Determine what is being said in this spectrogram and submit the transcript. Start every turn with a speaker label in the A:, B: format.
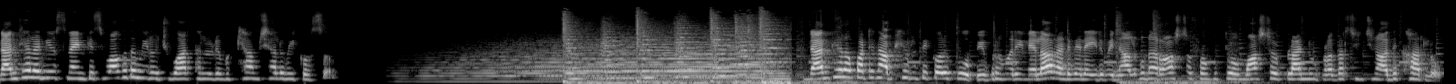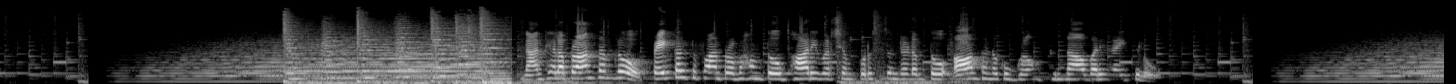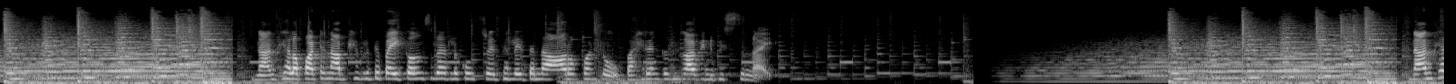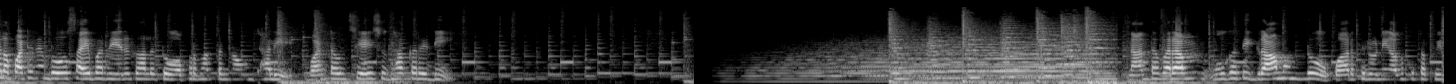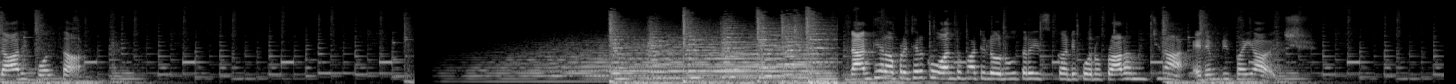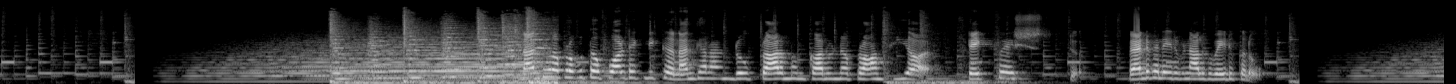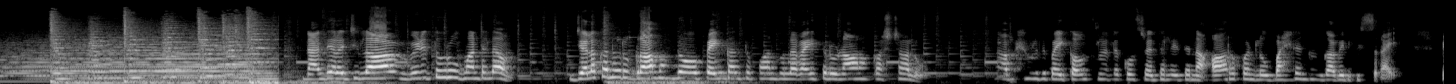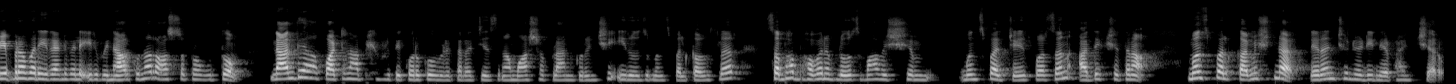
A: Nandyal news నైన్కి స్వాగతం. ఈ రోజు వార్తల్లోని ముఖ్యాంశాలు మీకోసం. నంద్యాల పట్టణ అభివృద్ధి కొరకు ఫిబ్రవరి నెల రెండు వేల ఇరవై నాలుగున రాష్ట్ర ప్రభుత్వం మాస్టర్ ప్లాన్ను ప్రదర్శించిన అధికారులు. నంద్యాల ప్రాంతంలో పెంకల్ తుఫాన్ ప్రభావంతో భారీ వర్షం కురుస్తుండటంతో ఆందోళనకు గురవుతున్న వరి రైతులు. నాంద్యాల పట్టణ అభివృద్ధిపై కౌన్సిలర్లకు శ్రద్ధ లేదన్న ఆరోపణలు బహిరంగంగా వినిపిస్తున్నాయి. నాంద్యాల పట్టణంలో సైబర్ నేరగాలతో అప్రమత్తంగా ఉండాలి. One town CI Sudhakar Reddy. Nandavaram Mugathi గ్రామంలో భారతిలోని అదుపు తప్పి లారీ బోల్తా. నంద్యాల ప్రజలకు అందుబాటులో నూతన ఇసుక డిపోను ప్రారంభించిన ఎనిమిది బయాజ్ నంద్యాల ప్రభుత్వ పాలిటెక్నిక్ నంద్యాల నుండి ప్రారంభం కానున్న ప్రాంతీయ టెక్ ఫెస్ట్ రెండు వేల ఇరవై నాలుగు వేడుకలు. నంద్యాల జిల్లా విడుతూరు మండలం జలకనూరు గ్రామంలో పెంగల్ తుఫాన్ వల్ల రైతులు నానా కష్టాలు. అభివృద్ధిపై కౌన్సిలర్లకు శ్రద్ధ లేదన్న ఆరోపణలు బహిరంగంగా వినిపిస్తున్నాయి. ఫిబ్రవరి రెండు వేల ఇరవై నాలుగున రాష్ట్ర ప్రభుత్వం నంద్యాల పట్టణాభివృద్ధి కొరకు విడుదల చేసిన మాస్టర్ ప్లాన్ గురించి ఈ రోజు మున్సిపల్ కౌన్సిలర్ సభ భవనంలో సమావేశం మున్సిపల్ చైర్పర్సన్ అధ్యక్షతన మున్సిపల్ కమిషనర్ నిరంజన్ రెడ్డి నిర్వహించారు.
